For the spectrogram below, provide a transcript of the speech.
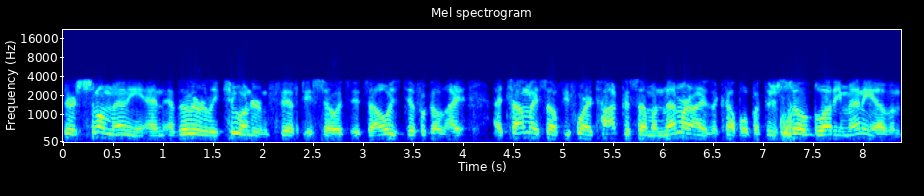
there's so many, and literally 250. So it's it's always difficult. I I tell myself before I talk to someone, memorize a couple, but there's so bloody many of them.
